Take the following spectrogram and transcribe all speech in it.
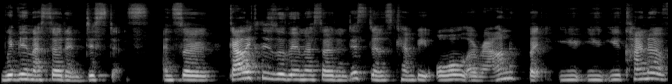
within a certain distance. And so galaxies within a certain distance can be all around, but you, you, you kind of,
